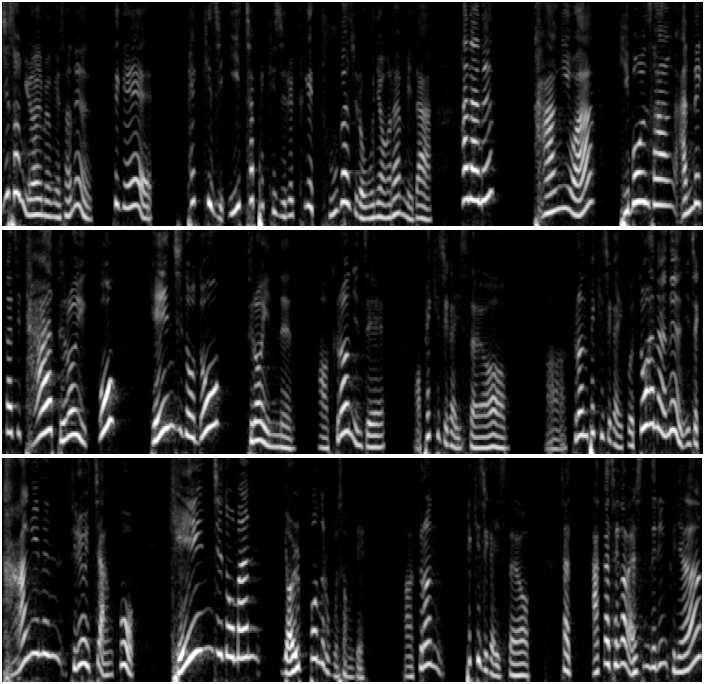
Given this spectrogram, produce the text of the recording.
이지선 유아명에서는 크게 패키지, 2차 패키지를 크게 두 가지로 운영을 합니다. 하나는 강의와 기본사항 안내까지 다 들어있고 개인 지도도 들어있는 어, 그런 이제 어, 패키지가 있어요. 어, 그런 패키지가 있고 또 하나는 이제 강의는 들어있지 않고 개인 지도만 10번으로 구성된 아, 그런 패키지가 있어요. 자, 아까 제가 말씀드린 그냥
